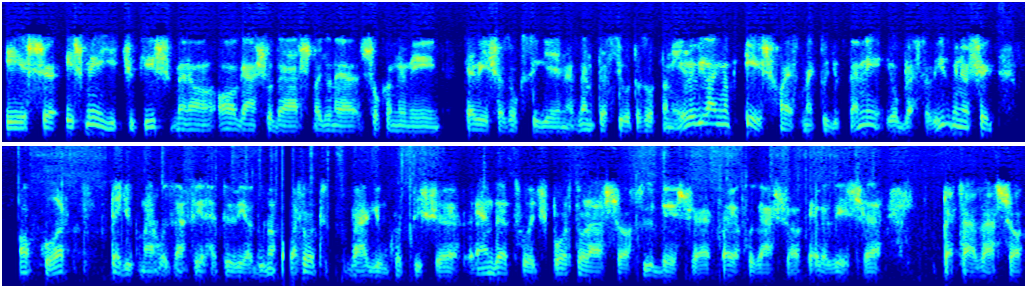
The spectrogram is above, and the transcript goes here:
és, és mélyítsük is, mert a algásodás, nagyon el, sok a növény, kevés az oxigén, ez nem tesz jót az ottani élővilágnak, és ha ezt meg tudjuk tenni, jobb lesz a vízminőség, akkor tegyük már hozzáférhetővé a Dunapartot, vágjunk ott is eh, rendet, hogy sportolásra, fürdésre, kajakozásra, kevezésre, pecázásra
